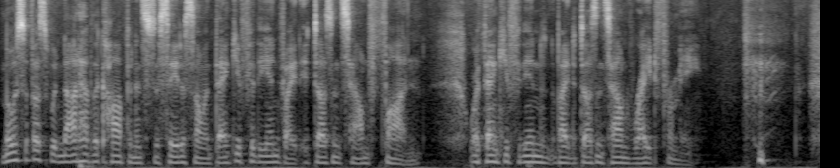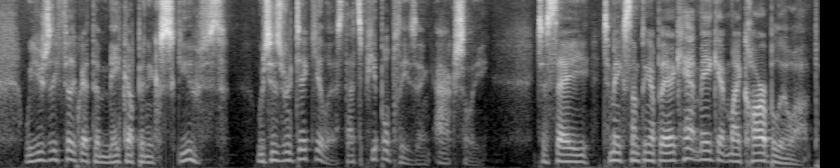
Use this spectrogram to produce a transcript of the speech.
Most of us would not have the confidence to say to someone, Thank you for the invite. It doesn't sound fun. Or thank you for the invite. It doesn't sound right for me. we usually feel like we have to make up an excuse, which is ridiculous. That's people pleasing, actually to say to make something up like I can't make it, my car blew up.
